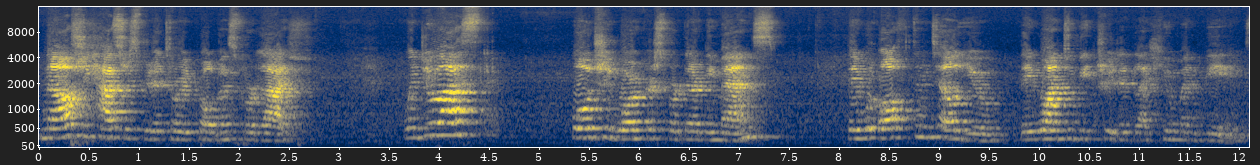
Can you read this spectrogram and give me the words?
Now she has respiratory problems for life. When you ask poultry workers for their demands, they will often tell you they want to be treated like human beings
